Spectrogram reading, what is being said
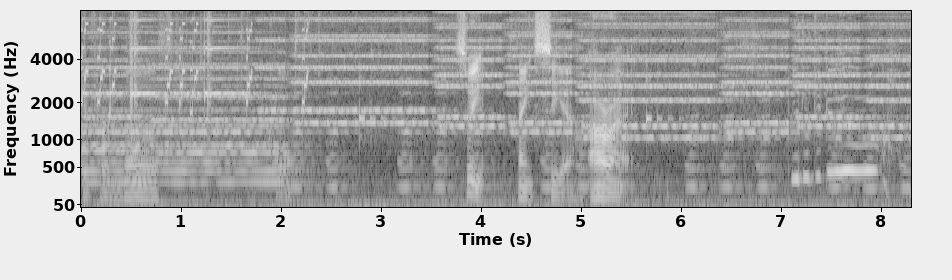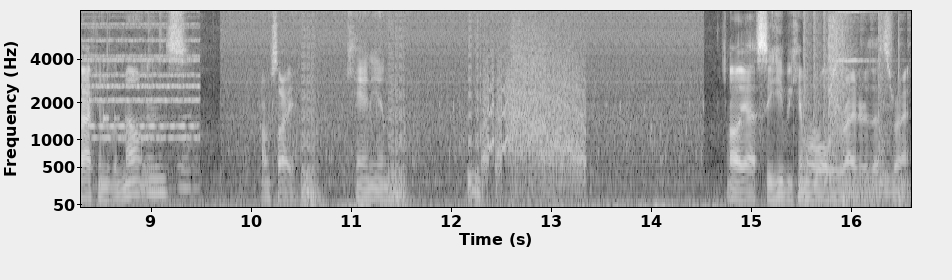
Good for both. Cool. Sweet. Thanks, see ya. Alright. Back into the mountains. I'm sorry, canyon. Oh yeah, see, he became a rolly rider, that's right.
